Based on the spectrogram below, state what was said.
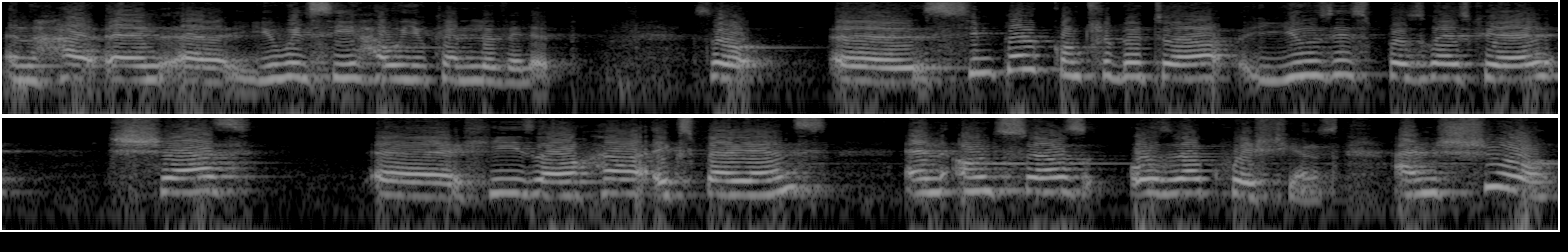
and, how, and uh, you will see how you can level up. So a simple contributor uses PostgreSQL, shares uh, his or her experience, and answers other questions. I'm sure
